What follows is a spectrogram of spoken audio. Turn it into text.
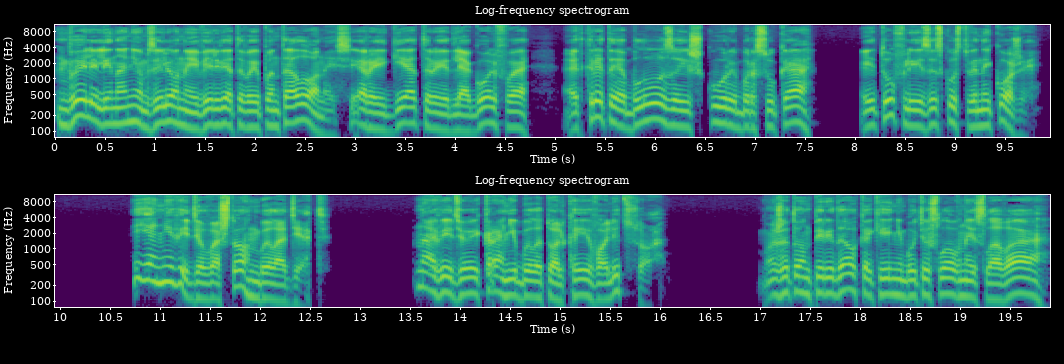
Были ли на нем зеленые вельветовые панталоны, серые гетры для гольфа — открытая блуза из шкуры барсука и туфли из искусственной кожи. Я не видел, во что он был одет. На видеоэкране было только его лицо. Может, он передал какие-нибудь условные слова,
